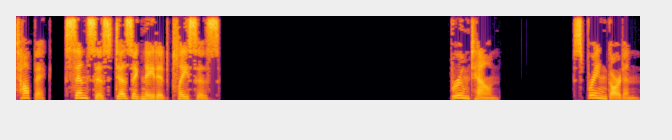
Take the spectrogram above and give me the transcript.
Topic: Census-designated places. Broomtown, Spring Garden.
